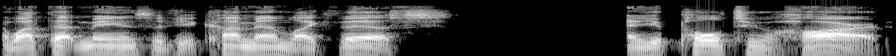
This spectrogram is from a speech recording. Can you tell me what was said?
And what that means, if you come in like this and you pull too hard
